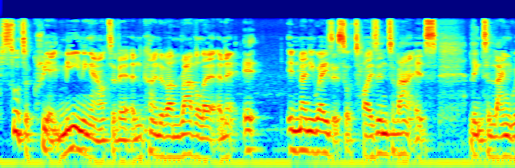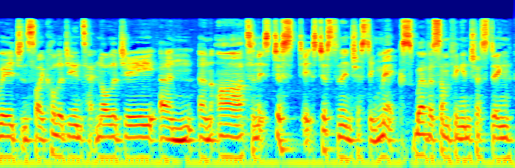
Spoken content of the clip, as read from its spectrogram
sort of create meaning out of it and kind of unravel it. And it, it in many ways it sort of ties into that. It's linked to language and psychology and technology and, and art, and it's just it's just an interesting mix. Whether something interesting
